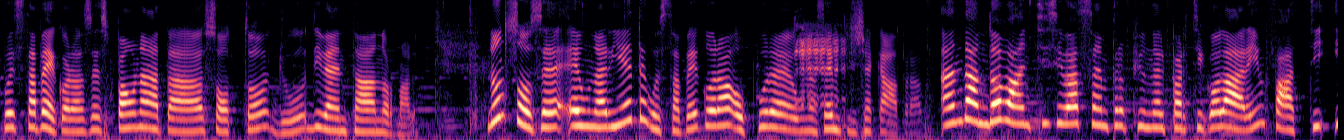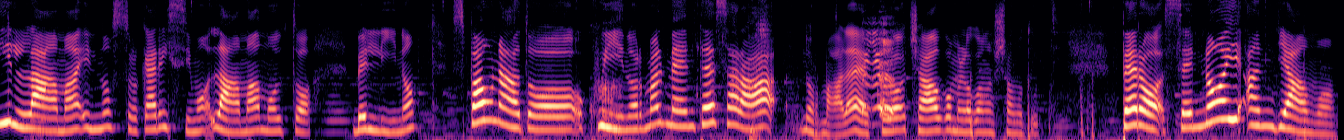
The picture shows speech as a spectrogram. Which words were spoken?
questa pecora, se spawnata sotto, giù, diventa normale. Non so se è un ariete questa pecora oppure una semplice capra. Andando avanti si va sempre più nel particolare, infatti il lama, il nostro carissimo lama, molto bellino, spawnato qui normalmente sarà normale, eccolo, ciao come lo conosciamo tutti. Però se noi andiamo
